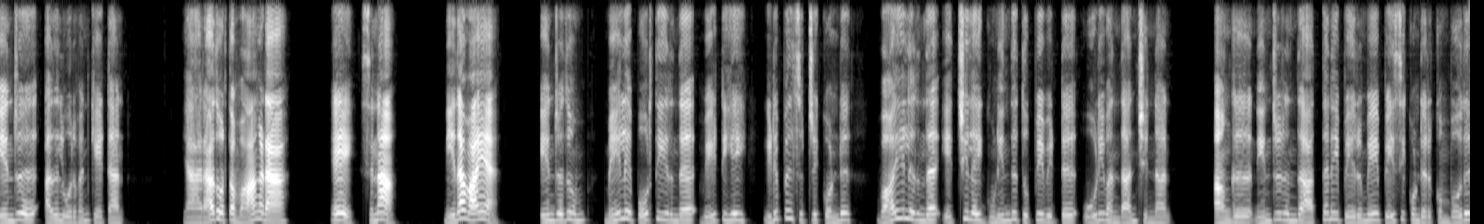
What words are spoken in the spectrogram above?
என்று அதில் ஒருவன் கேட்டான். யாராவது ஒருத்தன் வாங்கடா! ஏய் சின்னா நீதான் வாயேன்! என்றதும் மேலே போர்த்தியிருந்த வேட்டியை இடுப்பில் சுற்றிக் கொண்டு வாயிலிருந்த எச்சிலை குனிந்து துப்பிவிட்டு ஓடி வந்தான் சின்னான். அங்கு நின்றிருந்த அத்தனை பேருமே பேசிக் கொண்டிருக்கும்போது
